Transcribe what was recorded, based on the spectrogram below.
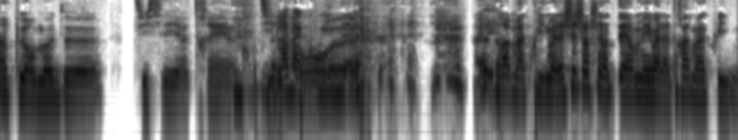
un peu en mode tu sais très. drama queen. Voilà, j'ai cherché un terme, mais voilà, drama queen.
